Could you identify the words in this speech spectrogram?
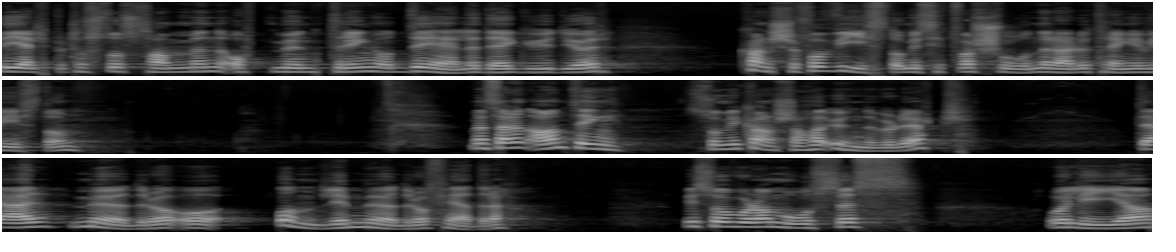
det hjelper til å stå sammen, oppmuntring og dele det Gud gjør. Kanskje få visdom i situasjoner der du trenger visdom. Men så er det en annen ting som vi kanskje har undervurdert. Det er mødre og, åndelige mødre og fedre. Vi så hvordan Moses og Elia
